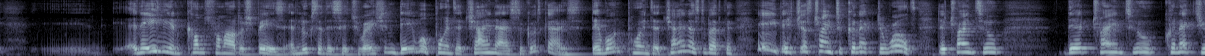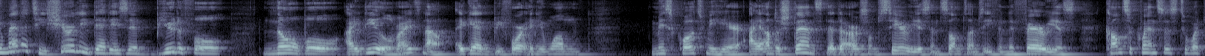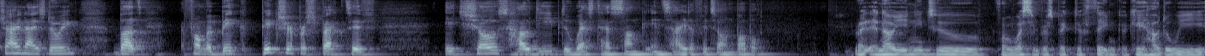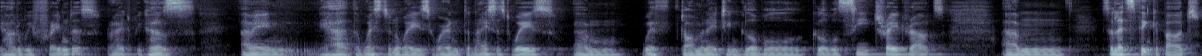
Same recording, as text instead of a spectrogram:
an alien comes from outer space and looks at the situation, they will point at China as the good guys. They won't point at China as the bad guys. Hey, they're just trying to connect the world. They're trying to they're trying to connect humanity. Surely that is a beautiful, noble ideal, right? Now, again, before anyone misquotes me here, I understand that there are some serious and sometimes even nefarious consequences to what China is doing, but from a big picture perspective, it shows how deep the West has sunk inside of its own bubble. Right, and now you need to, from a Western perspective, think, okay, how do we how do we frame this, right? Because I mean, yeah, the Western ways weren't the nicest ways um, with dominating global global sea trade routes. Um, so let's think about,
